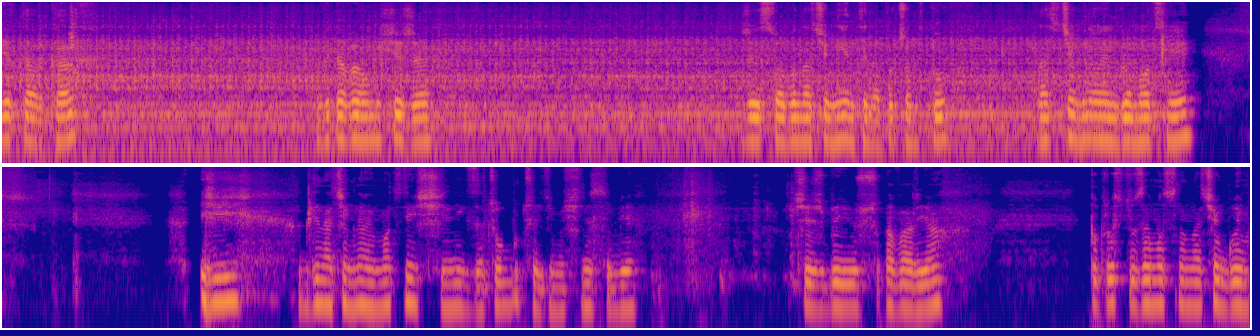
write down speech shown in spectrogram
wiertarkach. Wydawało mi się, że że jest słabo naciągnięty na początku. Naciągnąłem go mocniej. I gdy naciągnąłem mocniej, silnik zaczął buczeć. Myślę sobie, czyżby już awaria. Po prostu za mocno naciągłem,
